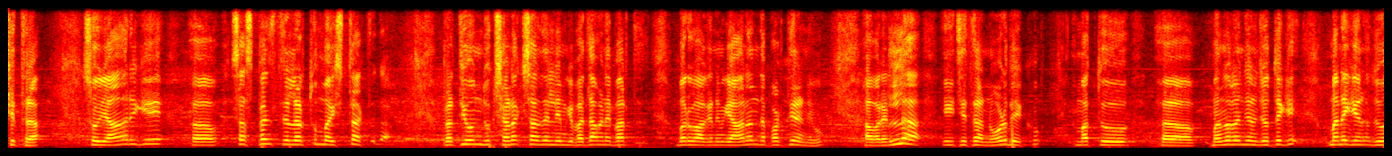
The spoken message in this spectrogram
ಚಿತ್ರ. ಸೊ ಯಾರಿಗೆ ಸಸ್ಪೆನ್ಸ್ ಥ್ರಿಲ್ಲರ್ ತುಂಬ ಇಷ್ಟ ಆಗ್ತದೆ. ಪ್ರತಿಯೊಂದು ಕ್ಷಣ ಕ್ಷಣದಲ್ಲಿ ನಿಮಗೆ ಬದಲಾವಣೆ ಬರ್ತ ಬರುವಾಗ ನಿಮಗೆ ಆನಂದ ಪಡ್ತೀರ ನೀವು? ಅವರೆಲ್ಲ ಈ ಚಿತ್ರ ನೋಡಬೇಕು ಮತ್ತು ಮನೋರಂಜನೆ ಜೊತೆಗೆ ಮನೆಗೆ ಅದು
